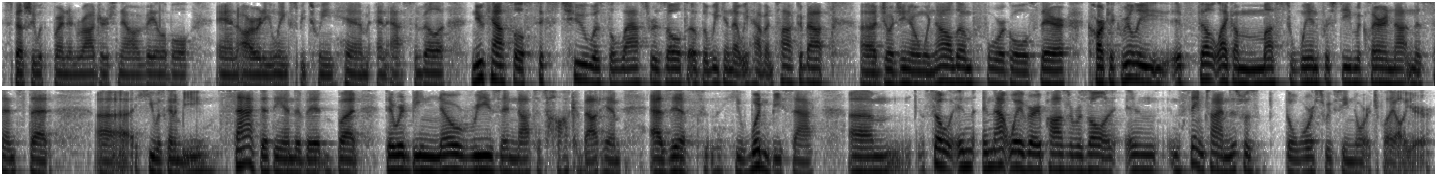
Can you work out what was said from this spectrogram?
especially with Brendan Rodgers now available and already links between him and Aston Villa. Newcastle 6 2 was the last result of the weekend that we haven't talked about. Uh, Georginio Wijnaldum, four goals there. Kartik really, it felt like a must win for Steve McClaren, not in the sense that uh, he was going to be sacked at the end of it, but there would be no reason not to talk about him as if he wouldn't be sacked. Um, so in in that way, very positive result. In, in the same time, this was the worst we've seen Norwich play all year.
